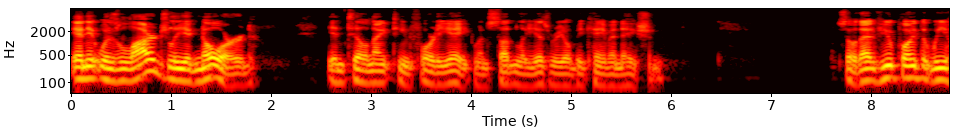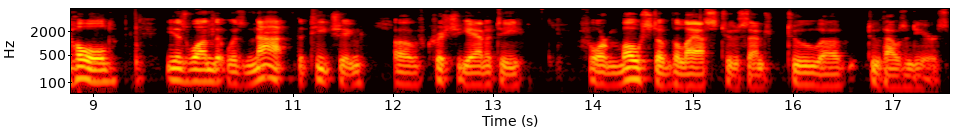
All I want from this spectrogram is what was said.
And it was largely ignored until 1948 when suddenly Israel became a nation. So that viewpoint that we hold is one that was not the teaching of Christianity for most of the last two, cent- two, uh, 2,000 years.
